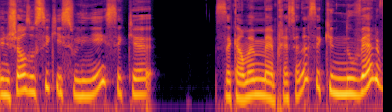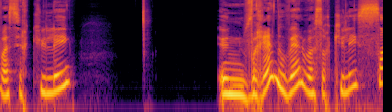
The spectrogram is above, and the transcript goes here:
Une chose aussi qui est soulignée, c'est que c'est quand même impressionnant, c'est qu'une nouvelle va circuler, une vraie nouvelle va circuler 100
